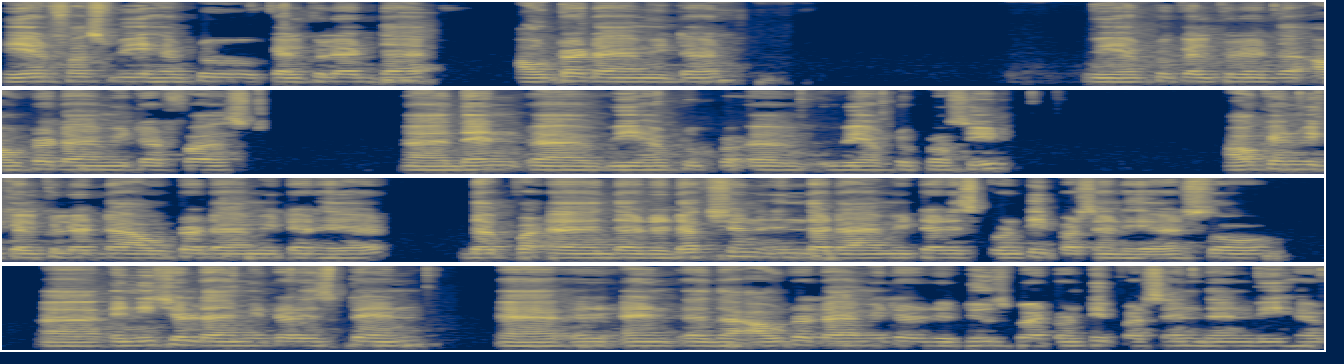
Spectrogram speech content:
here first we have to calculate the outer diameter. We have to calculate the outer diameter first uh, then uh, we have to uh, we have to proceed. How can we calculate the outer diameter here the uh, the reduction in the diameter is 20 percent here. So uh, initial diameter is 10 uh, and uh, the outer diameter reduced by 20 percent then we have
